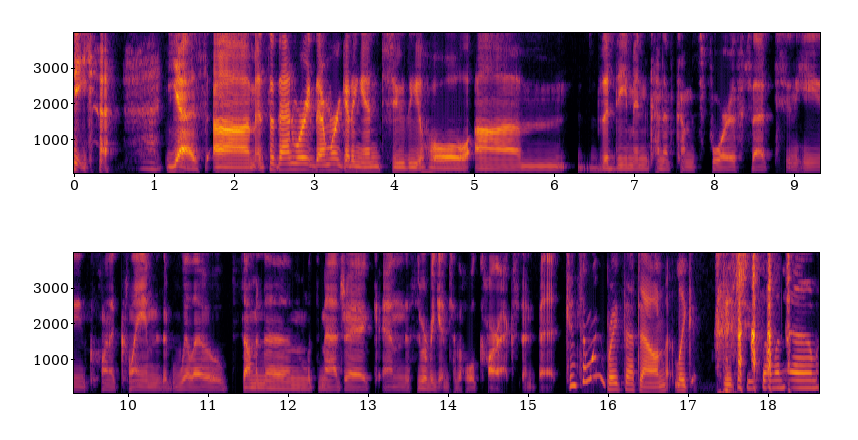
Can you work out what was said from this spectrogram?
yeah. Yes. Um, and so then we're then we're getting into the whole um the demon kind of comes forth that and he kind of claims that Willow summoned him with the magic, and this is where we get into the whole car accident bit. Can someone break that down? Like, did she summon him?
